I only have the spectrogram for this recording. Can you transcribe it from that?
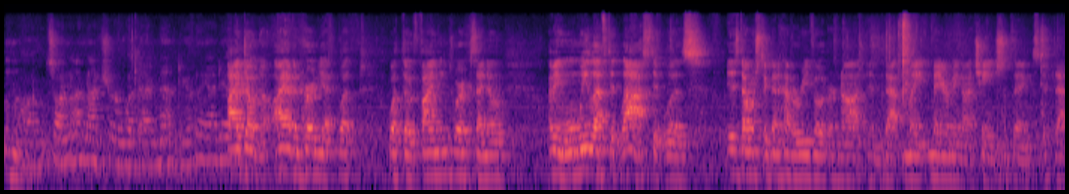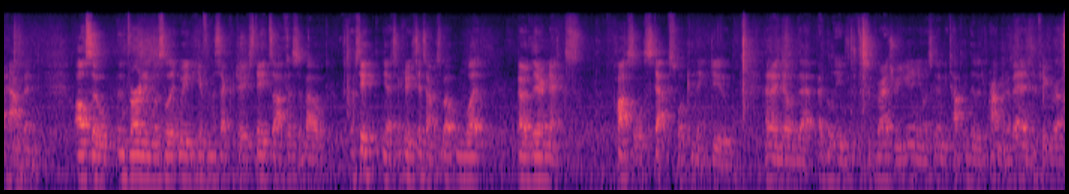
Um, So I'm, I'm not sure what that meant. Do you have any idea? I don't know. I haven't heard yet what, what the findings were, because I know, I mean, when we left it last, it was, is Dummerston gonna have a revote or not? And that might, may or may not change some things if that happened. Also, Vernon was late- waiting to hear from the Secretary of State's office about, or state, yeah, Secretary of State's office about what are their next possible steps, what can they do? And I know that, I believe the supervisory union was gonna be talking to the Department of Ed to figure out,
